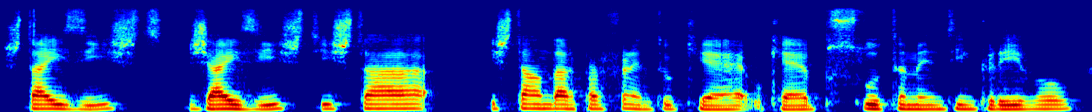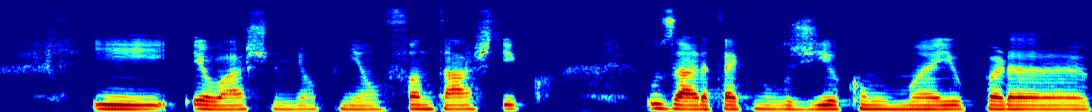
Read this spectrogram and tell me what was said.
está existe, já existe e está, está a andar para frente, o que é, o que é absolutamente incrível e eu acho, na minha opinião, fantástico usar a tecnologia como meio para,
